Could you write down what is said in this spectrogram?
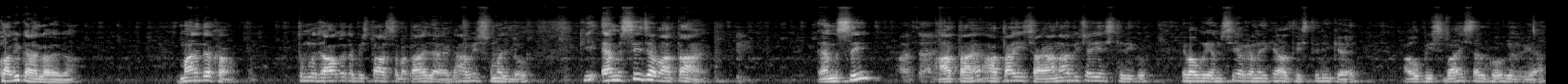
कभी कह लगेगा? माने देखो तुम लोग जाओगे तो विस्तार से बताया जाएगा। अभी समझ लो कि एमसी जब आता है एमसी आता है। आता है आता ही चाहिए आना भी चाहिए स्त्री को। ये बाबू एमसी अगर नहीं किया तो स्त्री के और वो बीस बाईस साल को हो गया भैया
